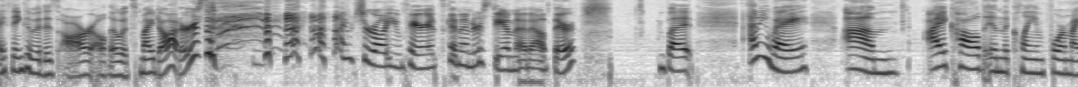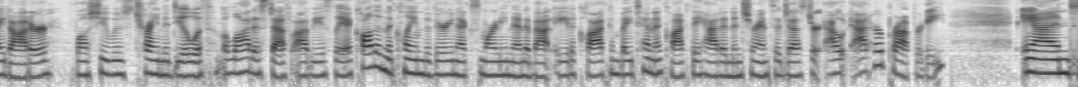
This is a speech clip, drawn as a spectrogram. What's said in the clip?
I think of it as our, although it's my daughter's. I'm sure all you parents can understand that out there. But anyway, um, I called in the claim for my daughter while she was trying to deal with a lot of stuff, obviously. I called in the claim the very next morning at about 8 o'clock, and by 10 o'clock, they had an insurance adjuster out at her property. And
